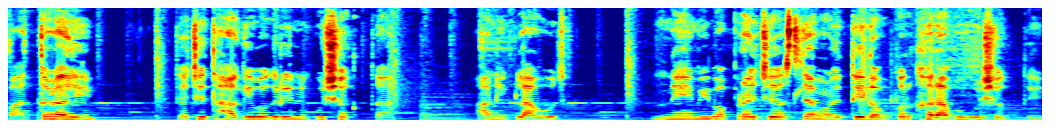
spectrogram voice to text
पातळ आहे त्याचे धागे वगैरे निघू शकतात आणि ब्लाऊज नेहमी वापरायचे असल्यामुळे ते लवकर खराब होऊ शकते.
